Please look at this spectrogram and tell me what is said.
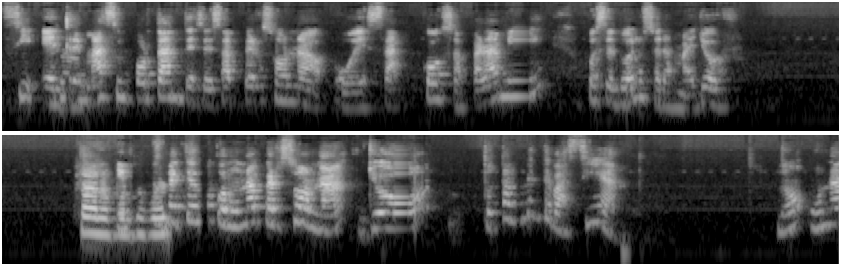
Si entre más importante es esa persona o esa cosa para mí, pues el duelo será mayor. Claro, por supuesto. me quedo con una persona, yo totalmente vacía, ¿no? Una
